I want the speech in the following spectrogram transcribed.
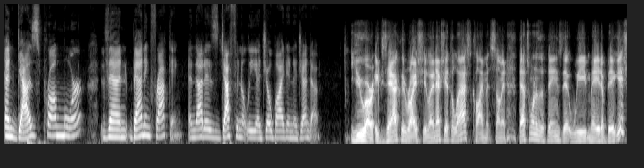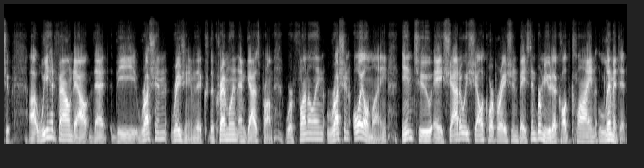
and Gazprom more than banning fracking. And that is definitely a Joe Biden agenda. You are exactly right, Sheila. And actually, at the last climate summit, that's one of the things that we made a big issue. Uh, we had found out that the Russian regime, the, the Kremlin and Gazprom, were funneling Russian oil money into a shadowy shell corporation based in Bermuda called Klein Limited.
